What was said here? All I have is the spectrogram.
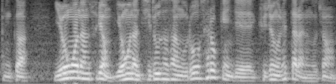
그러니까 영원한 수령, 영원한 지도사상으로 새롭게 이제 규정을 했다라는 거죠.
